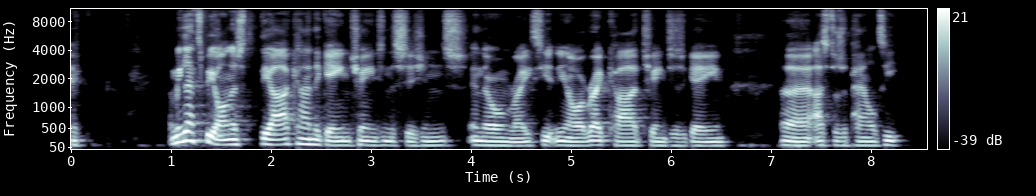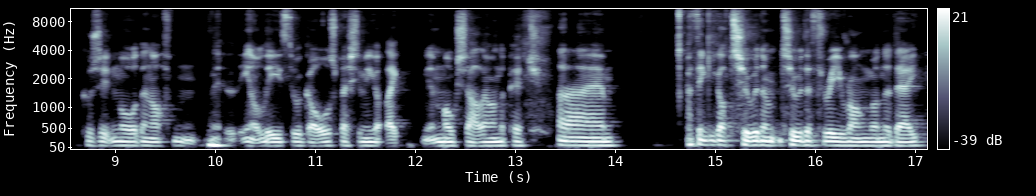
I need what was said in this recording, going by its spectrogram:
I mean, let's be honest, they are kind of game changing decisions in their own right. You, you know, a red card changes a game, uh, as does a penalty, because it more than often, you know, leads to a goal, especially when you got like you know, Mo Salah on the pitch. Um, I think he got two of them, two of the three wrong on the day,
